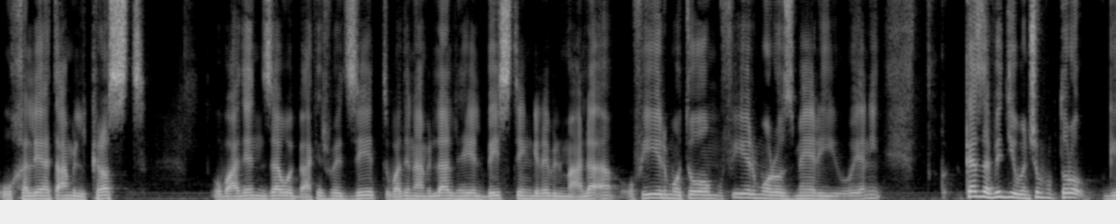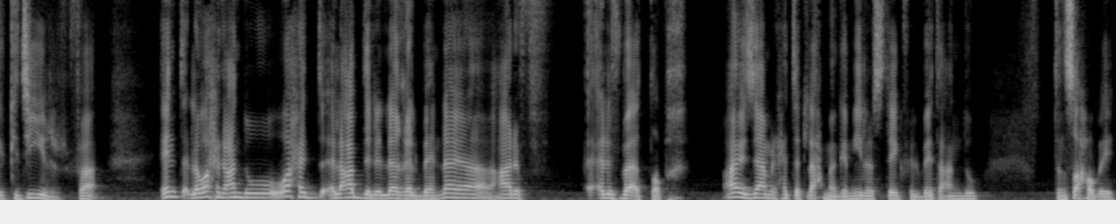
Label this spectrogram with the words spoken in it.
وخليها تعمل crust وبعدين نزود بعد كده شوية زيت وبعدين نعمل لها اللي هي ال basting اللي هي بالمعلقة وفي يرموا توم وفي يرموا روزماري ويعني كذا فيديو بنشوفه بطرق كتير. فانت لو واحد عنده واحد العبد لله غلبان لا عارف ألف باء الطبخ عايز يعمل حتة لحمة جميلة ستيك في البيت عنده تنصحه بإيه؟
